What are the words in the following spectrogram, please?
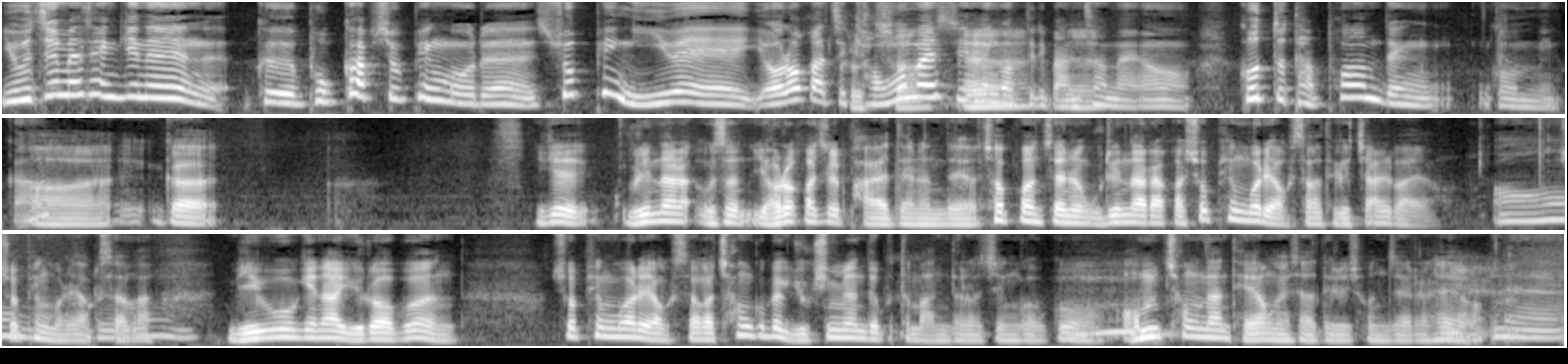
요즘에 생기는 그 복합 쇼핑몰은 쇼핑 이외에 여러 가지 그렇죠. 경험할 수 있는 네. 것들이 네. 많잖아요. 그것도 다 포함된 겁니까? 아, 그러니까 이게 우리나라 우선 여러 가지를 봐야 되는데요. 첫 번째는 우리나라가 쇼핑몰의 역사가 되게 짧아요. 오, 어, 쇼핑몰의 역사가 그래요? 미국이나 유럽은 쇼핑몰의 역사가 1960년대부터 만들어진 거고 음. 엄청난 대형 회사들이 존재를 해요. 네.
